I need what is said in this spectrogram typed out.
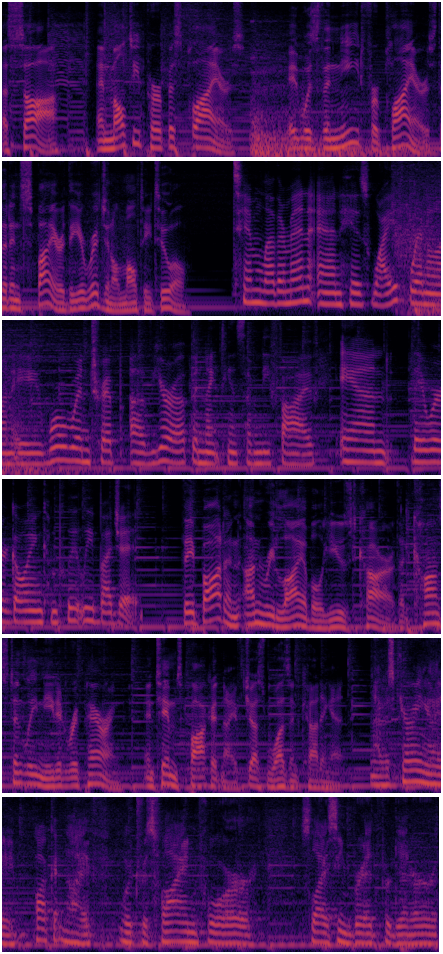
a saw, and multi-purpose pliers. It was the need for pliers that inspired the original multi-tool. Tim Leatherman and his wife went on a whirlwind trip of Europe in 1975, and they were going completely budget. They bought an unreliable used car that constantly needed repairing, and Tim's pocket knife just wasn't cutting it. I was carrying a pocket knife, which was fine for slicing bread for dinner,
